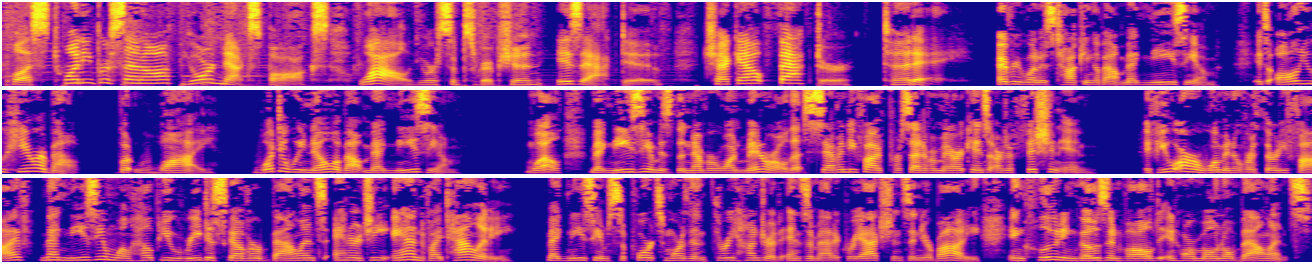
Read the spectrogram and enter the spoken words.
plus 20% off your next box while your subscription is active. Check out Factor today. Everyone is talking about magnesium. It's all you hear about. But why? What do we know about magnesium? Well, magnesium is the number one mineral that 75% of Americans are deficient in. If you are a woman over 35, magnesium will help you rediscover balance, energy, and vitality. Magnesium supports more than 300 enzymatic reactions in your body, including those involved in hormonal balance.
